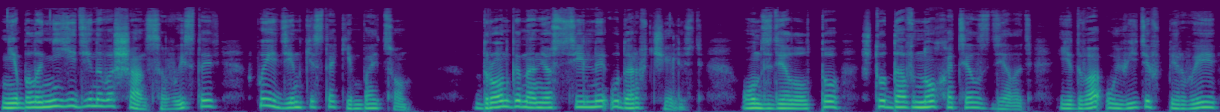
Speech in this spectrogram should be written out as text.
не было ни единого шанса выстоять в поединке с таким бойцом. Дронго нанес сильный удар в челюсть. Он сделал то, что давно хотел сделать, едва увидев впервые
